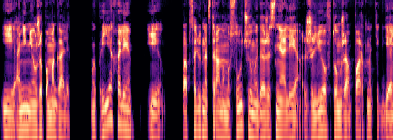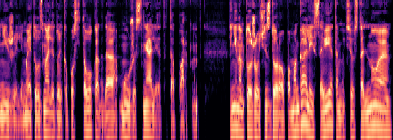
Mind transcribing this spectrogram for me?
и они мне уже помогали. Мы приехали, и по абсолютно странному случаю мы даже сняли жилье в том же апартменте, где они жили. Мы это узнали только после того, когда мы уже сняли этот апартмент. Они нам тоже очень здорово помогали и советом, и все остальное.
